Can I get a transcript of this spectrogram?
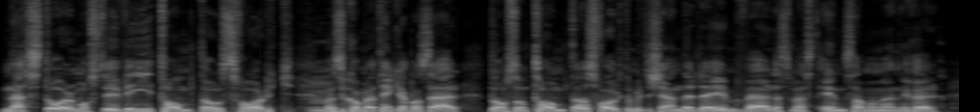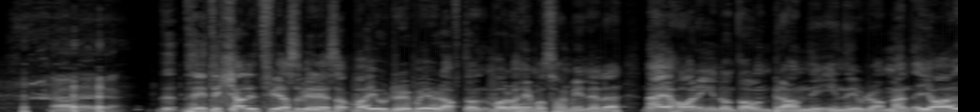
nästa år måste ju vi tomta hos folk. Mm. Men så kommer jag att tänka på så här, de som tomtar hos folk de inte känner, det är ju världens mest ensamma människor. Ja, det är det. Det, det, det kan inte finnas så mycket så. Vad gjorde du på julafton? Var du hemma hos familjen eller? Nej, jag har ingen, de brann inne gjorde de. Men jag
